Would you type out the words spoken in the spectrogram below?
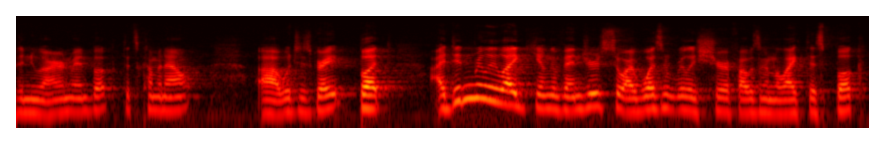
the new Iron Man book that's coming out, uh, which is great. But I didn't really like Young Avengers, so I wasn't really sure if I was going to like this book.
